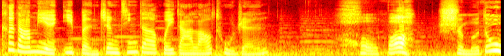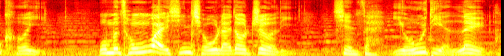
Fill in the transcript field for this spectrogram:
克达冕一本正经地回答老土人。好吧，什么都可以。我们从外星球来到这里，现在有点累了。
